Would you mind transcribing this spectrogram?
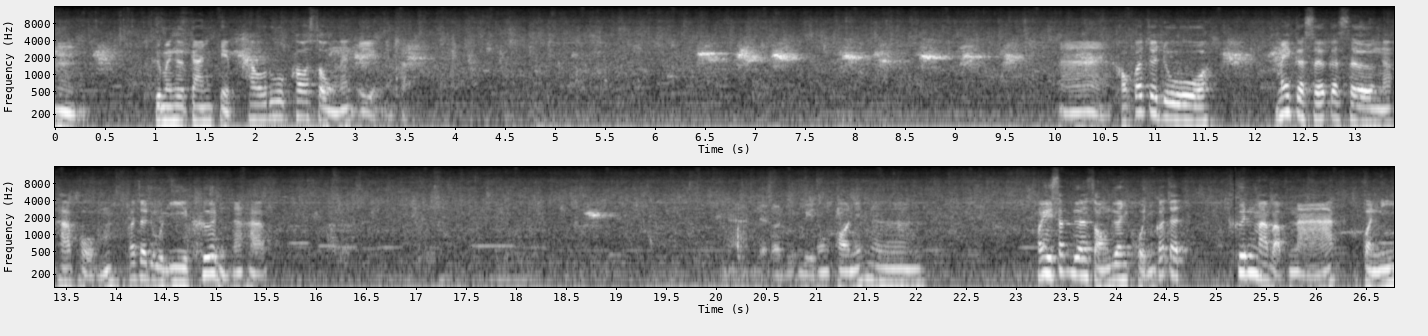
อืมคือมันคือการเก็บเข้ารูปเข้าทรงนั่นเองนะครับ อ่า เขาก็จะดูไม่กระเซาะกระเซิงนะครับผมก็จะดูดีขึ้นนะครับเดี๋ยวเราบีตรงคอนิดนึงเพราะอีกสักเดือน 2 เดือนขนก็จะขึ้นมาแบบหนากว่านี้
